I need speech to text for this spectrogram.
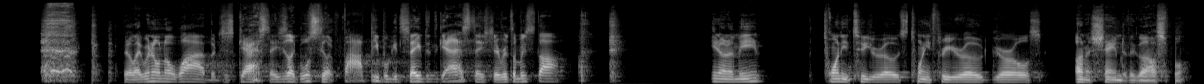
they're like, we don't know why, but just gas stations. Like we'll see like five people get saved at the gas station every time we stop. You know what I mean? 22 year olds, 23 year old girls, unashamed of the gospel.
